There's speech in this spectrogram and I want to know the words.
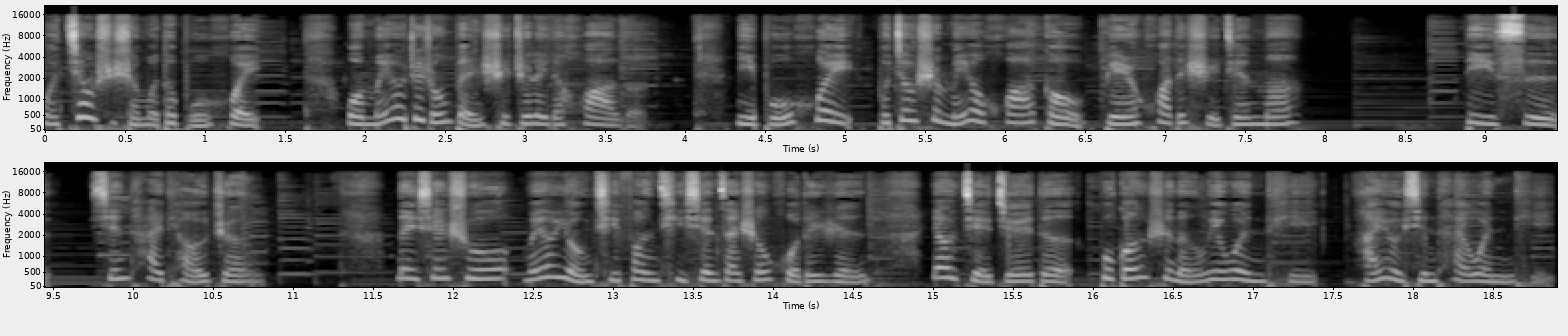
我就是什么都不会，我没有这种本事之类的话了。你不会不就是没有花够别人花的时间吗？第四，心态调整。那些说没有勇气放弃现在生活的人，要解决的不光是能力问题，还有心态问题。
